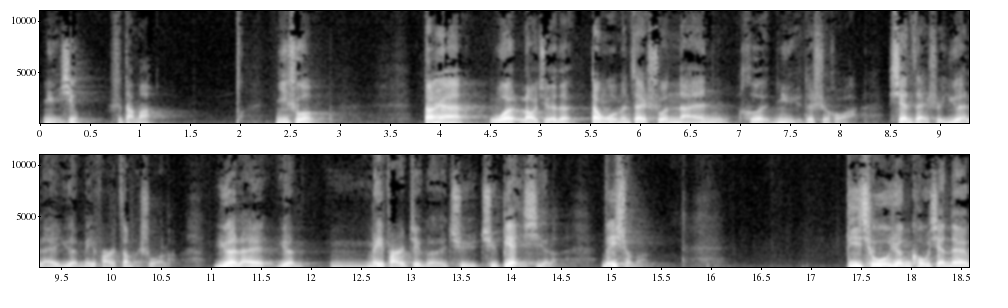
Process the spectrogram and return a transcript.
女性，是大妈。你说，当然，我老觉得，当我们在说男和女的时候啊，现在是越来越没法这么说了，越来越嗯没法这个去去辨析了。为什么？地球人口现在。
